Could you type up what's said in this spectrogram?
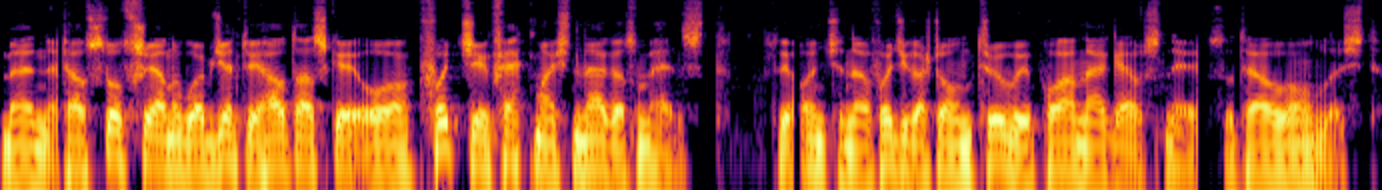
Men det har stått seg han og går begynt i hautaske, og fudging fikk man ikke nega som helst. Så jeg ønsker når fudgingarstånd tror vi på nega og sned, så det var vanligst.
